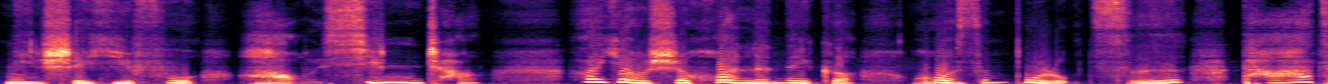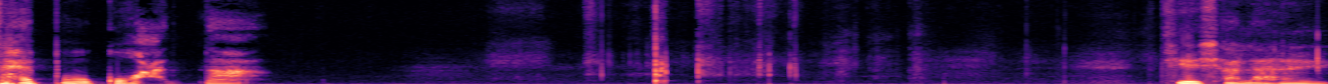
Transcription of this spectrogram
您是一副好心肠啊！要是换了那个霍森布鲁茨，他才不管呢。”接下来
